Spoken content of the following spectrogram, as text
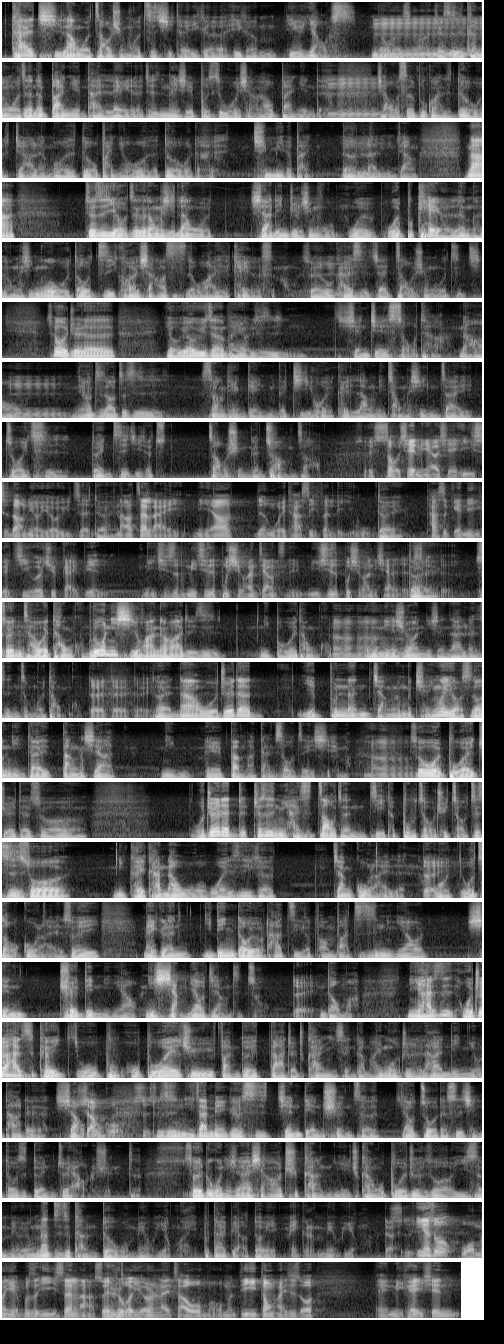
开启让我找寻我自己的一个一个一个钥匙，你懂我意思吗？就是可能我真的扮演太累了，就是那些不是我想要扮演的角色，不管是对我的家人，或者是对我朋友，或者对我的亲密的朋的人，这样，那就是有这个东西让我下定决心，我我我也不 care 任何东西，因为我都自己快想要死了，我还是 care 什么？所以我开始在找寻我自己。所以我觉得有忧郁症的朋友就是。先接受它，然后你要知道这是上天给你一个机会，可以让你重新再做一次对你自己的找寻跟创造。所以，首先你要先意识到你有忧郁症，对，然后再来你要认为它是一份礼物，对，它是给你一个机会去改变你。其实你其实不喜欢这样子，你你其实不喜欢你现在的人生的，所以你才会痛苦。如果你喜欢的话，其实你不会痛苦。如果你喜欢你现在人生，怎么会痛苦？对对对对。那我觉得。也不能讲那么浅，因为有时候你在当下你没办法感受这些嘛，嗯，所以我也不会觉得说，我觉得就就是你还是照着你自己的步骤去走，只是说你可以看到我，我也是一个这样过来人，我我走过来，所以每个人一定都有他自己的方法，只是你要先确定你要你想要这样子做，对。你懂吗？你还是，我觉得还是可以，我不，我不会去反对大家去看医生干嘛，因为我觉得它一定有它的效果。效果是，就是你在每个时间点选择要做的事情，都是对你最好的选择。所以，如果你现在想要去看，你也去看，我不会觉得说医生没有用，那只是可能对我没有用而已，不代表对每个人没有用。对，应该说我们也不是医生啦，所以如果有人来找我们，我们第一动还是说，哎，你可以先。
